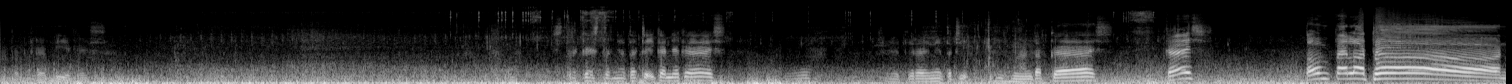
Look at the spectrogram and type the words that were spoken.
dapat kerapi ya guys Strike guys ternyata ada ikannya guys. Uh, saya kira ini tadi mantap guys. Guys tompelodon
